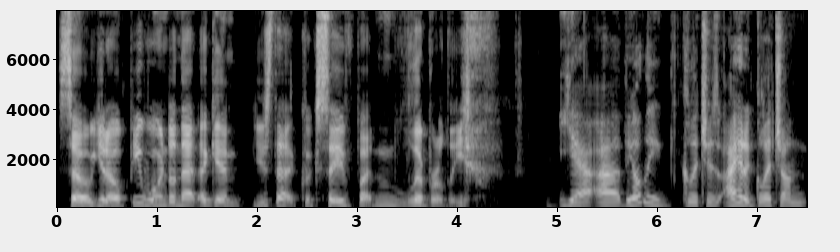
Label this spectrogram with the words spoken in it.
So you know, be warned on that. Again, use that quick save button liberally. yeah, uh, the only glitches I had a glitch on.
